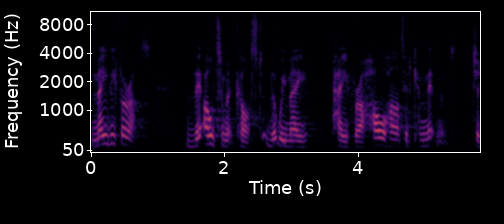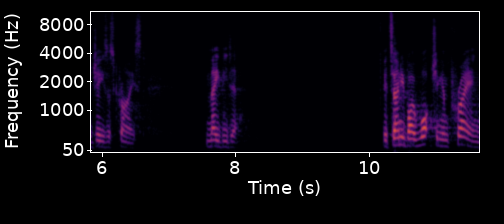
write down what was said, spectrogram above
maybe for us, the ultimate cost that we may pay for a wholehearted commitment to Jesus Christ may be death. It's only by watching and praying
